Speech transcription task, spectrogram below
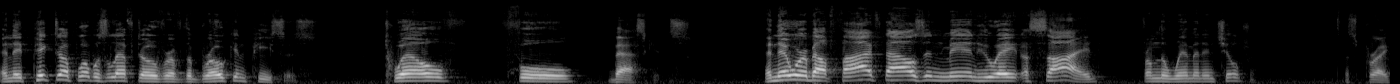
And they picked up what was left over of the broken pieces twelve full baskets. And there were about 5,000 men who ate aside from the women and children. Let's pray.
